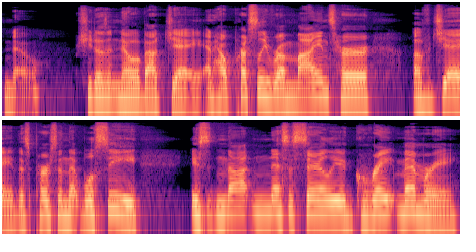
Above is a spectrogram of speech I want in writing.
know. She doesn't know about Jay and how Presley reminds her of Jay, this person that we'll see is not necessarily a great memory.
